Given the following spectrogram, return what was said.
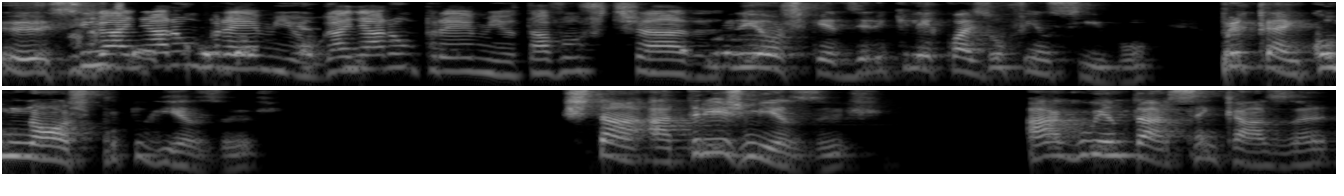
eh, cinco- Ganhar um prémio, ganhar um prémio, estavam a festejar. Por Deus, quer dizer, aquilo é quase ofensivo para quem, como nós, portugueses, está há três meses a aguentar-se em casa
